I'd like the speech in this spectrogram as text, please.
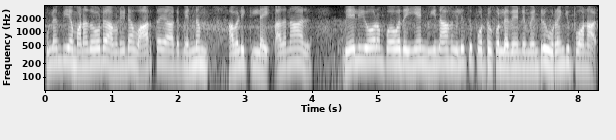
குழம்பிய மனதோடு அவனிடம் வார்த்தையாடும் எண்ணம் அவளுக்கில்லை. அதனால் வேலியோரம் போவதை ஏன் வீணாக இழுத்து போட்டுக்கொள்ள வேண்டும் என்று உறங்கிப் போனாள்.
